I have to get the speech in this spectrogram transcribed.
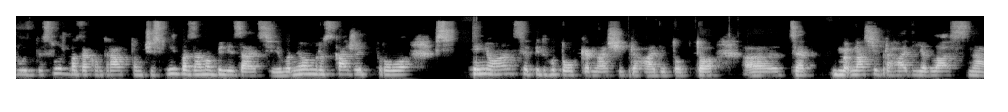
буде служба за контрактом чи служба за мобілізацією. Вони вам розкажуть про всі нюанси підготовки в нашій бригаді. Тобто, е, це в нашій бригаді є власна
